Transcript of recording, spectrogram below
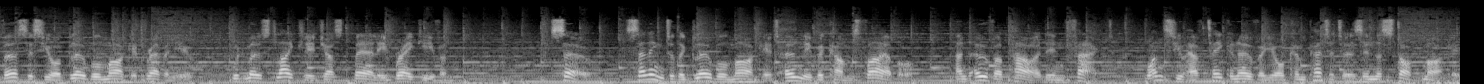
versus your global market revenue, would most likely just barely break even. So, selling to the global market only becomes viable, and overpowered in fact, once you have taken over your competitors in the stock market.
